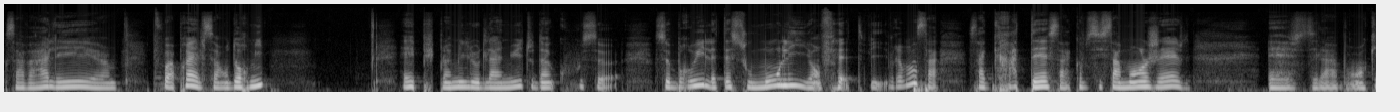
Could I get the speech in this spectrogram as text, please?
ça va aller. Euh. Après, elle s'est endormie. Et puis, plein milieu de la nuit, tout d'un coup, ce, bruit, il était sous mon lit, en fait. Vraiment, ça, ça grattait, ça, comme si ça mangeait. Et j'étais là, bon, ok,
